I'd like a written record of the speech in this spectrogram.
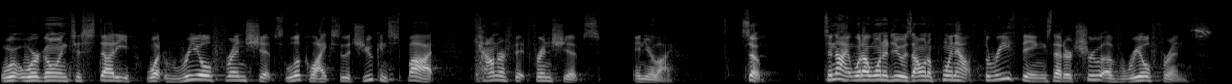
We're, we're going to study what real friendships look like so that you can spot counterfeit friendships in your life. So, tonight, what I want to do is I want to point out three things that are true of real friends.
